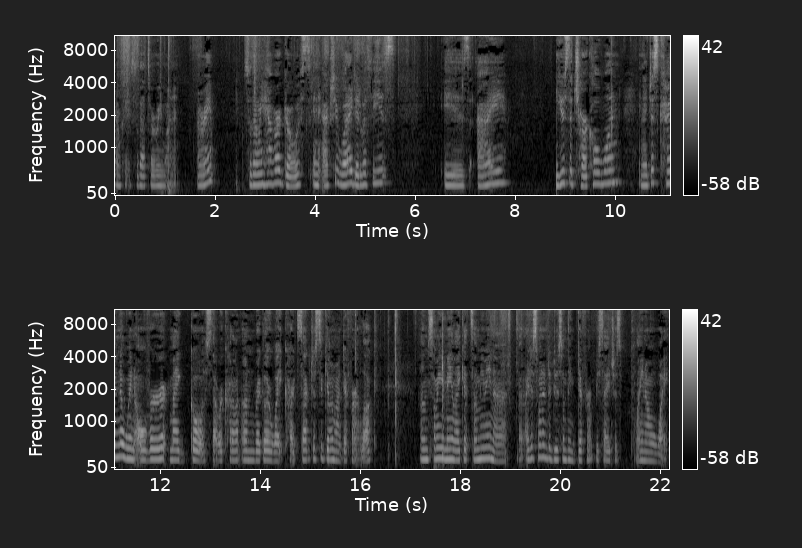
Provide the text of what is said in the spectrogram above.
Okay, so that's where we want it. Alright? So then we have our ghosts, and actually what I did with these is I used the charcoal one, and I just kind of went over my ghosts that were cut out on regular white cardstock just to give them a different look. Um, some of you may like it, some of you may not, but I just wanted to do something different besides just plain old white.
